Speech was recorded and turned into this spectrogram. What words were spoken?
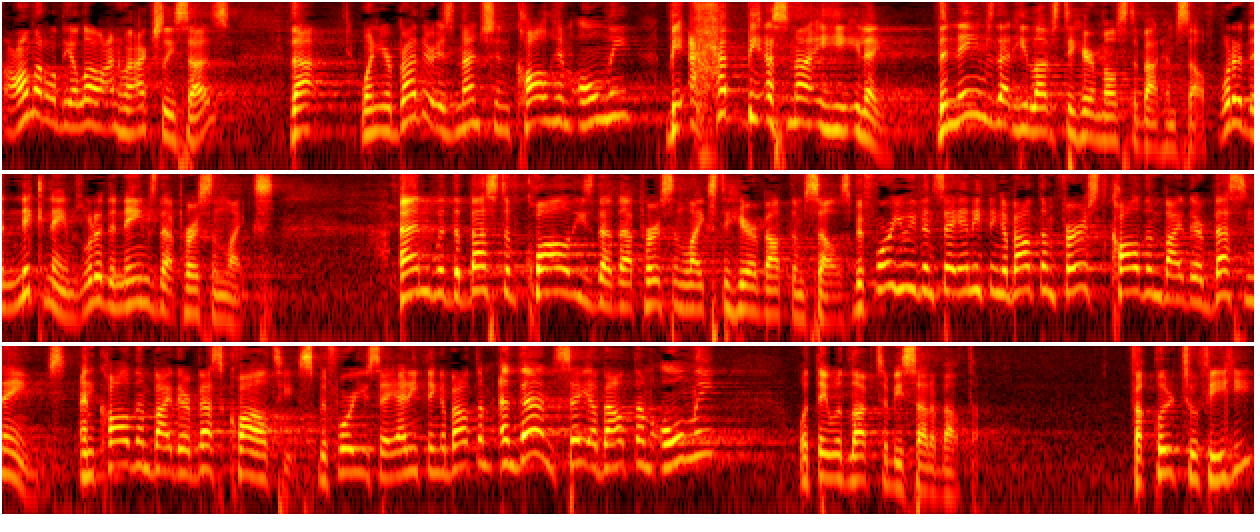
Umar radiallahu anhu actually says that when your brother is mentioned, call him only bi ahabbi asma'ihi ilay the names that he loves to hear most about himself. What are the nicknames? What are the names that person likes? And with the best of qualities that that person likes to hear about themselves. Before you even say anything about them, first call them by their best names and call them by their best qualities before you say anything about them. And then say about them only what they would love to be said about them. فَقُلْتُ فِيهِ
